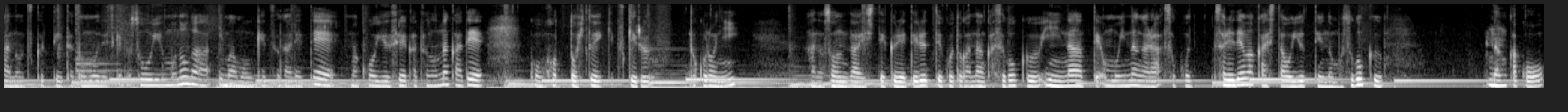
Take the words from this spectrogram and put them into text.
あの作っていたと思うんですけどそういうものが今も受け継がれて、まあ、こういう生活の中でこうほっと一息つけるところにあの存在してくれてるっていうことがなんかすごくいいなって思いながらそこそれで沸かしたお湯っていうのもすごくなんかこ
